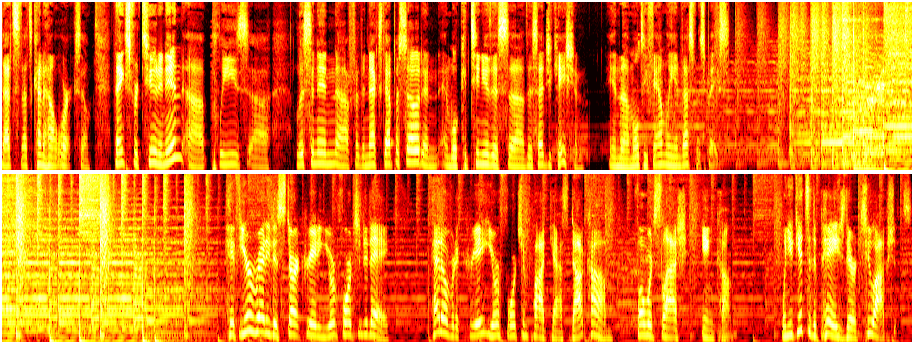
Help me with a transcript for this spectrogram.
that's that's kind of how it works. So thanks for tuning in. Uh, please uh, listen in uh, for the next episode, and and we'll continue this uh, this education in the multifamily investment space. If you're ready to start creating your fortune today, head over to createyourfortunepodcast.com forward slash income. When you get to the page, there are two options.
